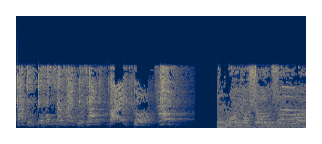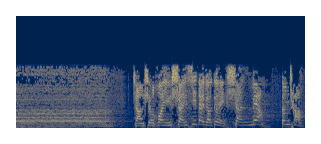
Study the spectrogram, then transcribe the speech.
把中国梦想来歌唱，来歌唱。我要上春晚。掌声欢迎陕西代表队闪亮登场。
